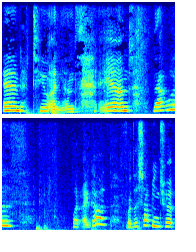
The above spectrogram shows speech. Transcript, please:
and two onions. And that was what I got for the shopping trip.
